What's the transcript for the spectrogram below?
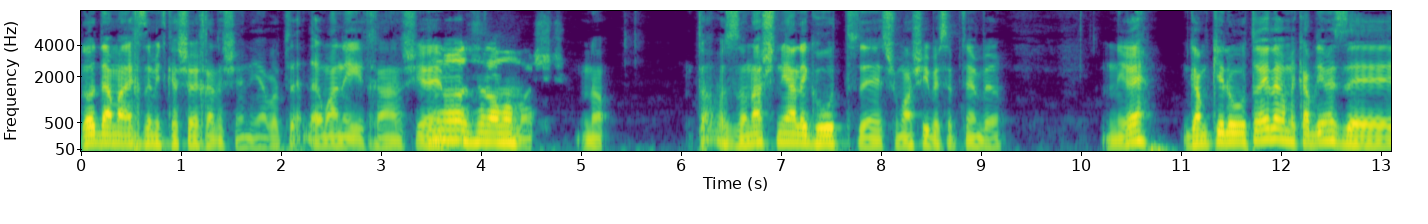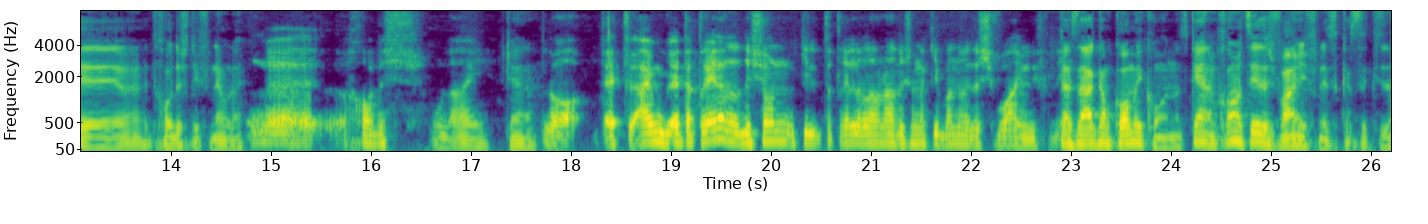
לא יודע מה, איך זה מתקשר אחד לשני, אבל בסדר, מה אני אגיד לך, שיהיה... לא, זה לא ממש. לא. טוב, אז עונה שנייה לגרוט, שמועה שהיא בספטמבר. נראה. גם כאילו טריילר מקבלים איזה חודש לפני אולי. אה, חודש אולי. כן. לא, את, את הטריילר הראשון, כאילו את הטריילר לעונה הראשונה קיבלנו איזה שבועיים לפני. כן, זה היה גם קומיקון, אז כן, הם יכולים להוציא איזה שבועיים לפני, זה כזה, כזה,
